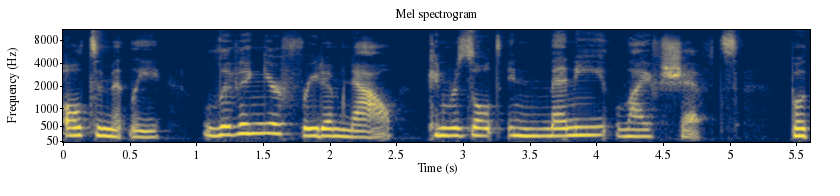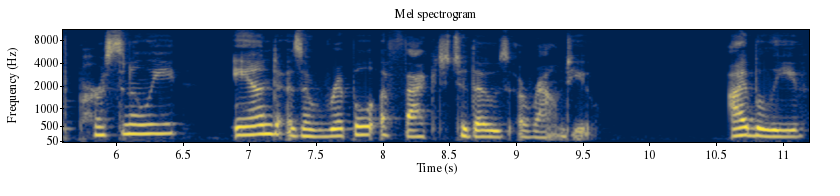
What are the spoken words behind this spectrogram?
Ultimately, living your freedom now can result in many life shifts, both personally and as a ripple effect to those around you. I believe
